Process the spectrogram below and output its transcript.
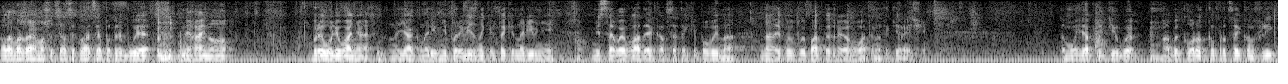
але вважаємо, що ця ситуація потребує негайного врегулювання як на рівні перевізників, так і на рівні місцевої влади, яка все-таки повинна в даних випадках реагувати на такі речі. Тому я б хотів би, аби коротко про цей конфлікт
